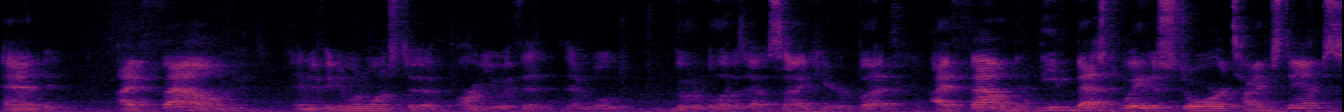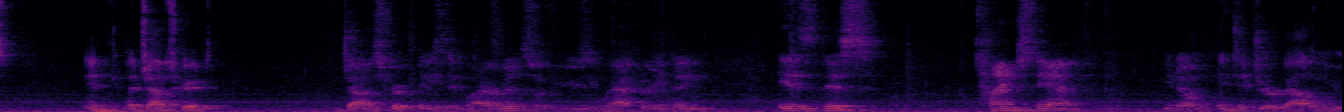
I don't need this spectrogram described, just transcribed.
And I found, and if anyone wants to argue with it, then we'll go to blows outside here. But I found that the best way to store timestamps in a JavaScript JavaScript based environment, so if you're using React or anything, is this timestamp, you know, integer value.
